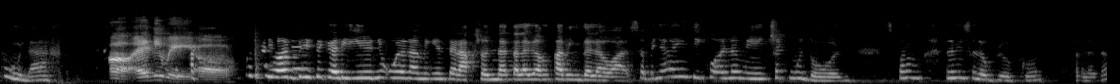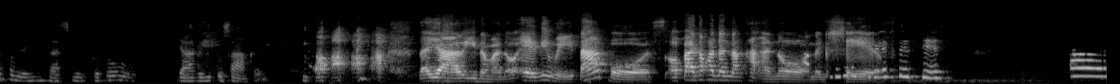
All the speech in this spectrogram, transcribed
muna. Oh, anyway, oh. Kasi yun, basically, yun yung una naming interaction na talagang kaming dalawa. Sabi niya, ay, hindi ko alam eh, check mo doon. Tapos parang, alam yung sa loob-loob ko, talaga, pag yung classmate ko to, yari ito sa akin. Nayari naman. Oh, anyway, tapos, oh, paano ka na nang kaano, nag-share? Kasi sis, ah,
